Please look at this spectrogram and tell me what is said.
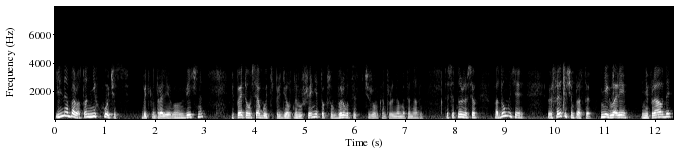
Или наоборот, он не хочет быть контролируемым вечно, и поэтому вся будет теперь делать нарушения, только чтобы вырваться из-под чужого контроля. Нам это надо. То есть это нужно все подумать. Совет очень простой. Не говори неправды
